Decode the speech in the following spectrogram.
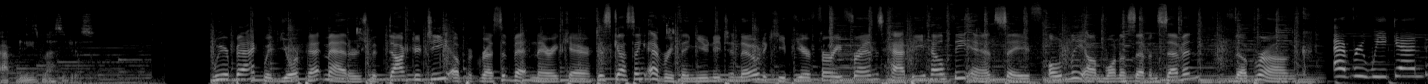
after these messages. We're back with Your Pet Matters with Dr. T of Progressive Veterinary Care, discussing everything you need to know to keep your furry friends happy, healthy, and safe. Only on 1077 The Bronc. Every weekend,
